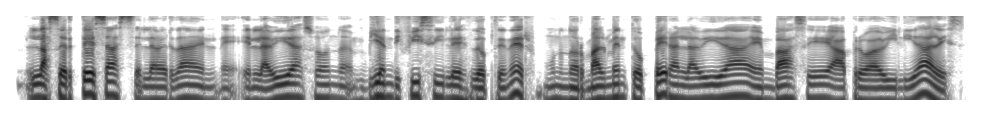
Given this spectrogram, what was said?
Las certezas, la verdad, en, la vida son bien difíciles de obtener. Uno normalmente opera en la vida en base a probabilidades.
